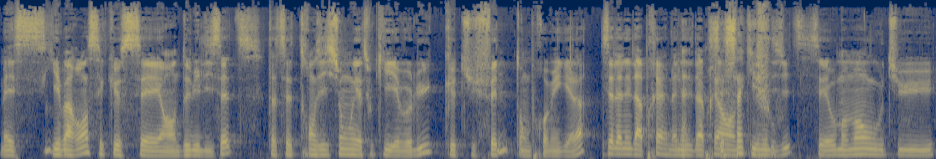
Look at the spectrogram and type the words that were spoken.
Mais ce qui est marrant, c'est que c'est en 2017, t'as cette transition, il y a tout qui évolue, que tu fais ton premier gala. C'est l'année d'après, l'année Ah, d'après c'est en ça qui est fou. 2018. C'est au moment où tu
